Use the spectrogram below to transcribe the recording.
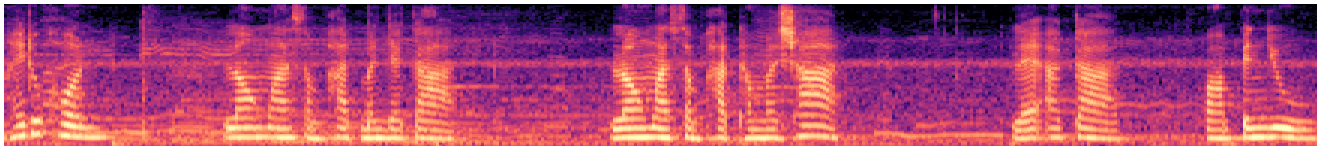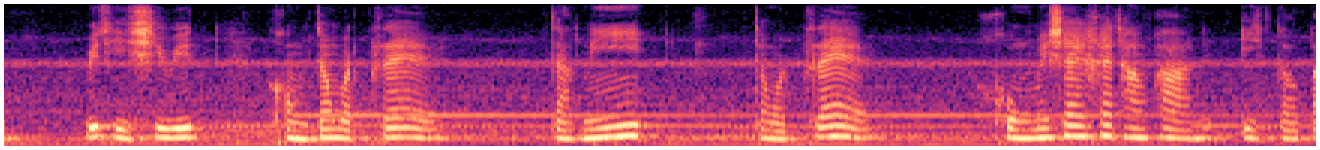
ากให้ทุกคน ลองมาสัมผัสบรรยากาศ ลองมาสัมผัสธรรมชาติ และอากาศ ความเป็นอยู่ วิถีชีวิตของจังหวัดแพร่ จากนี้จังหวัดแพร่ คงไม่ใช่แค่ทางผ่านอีกต่อไป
